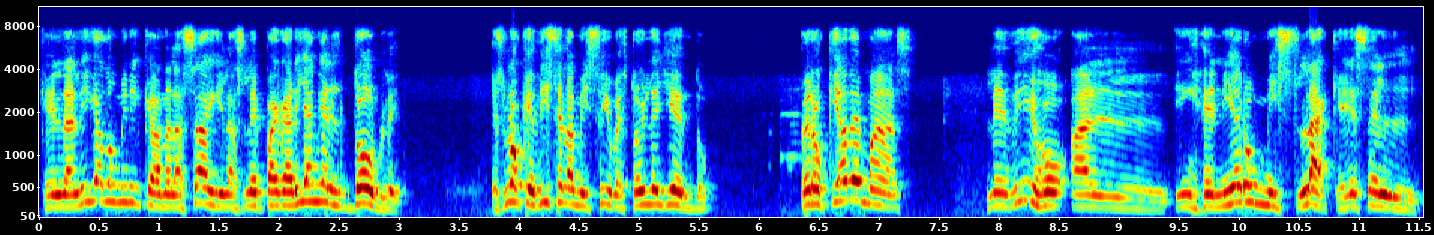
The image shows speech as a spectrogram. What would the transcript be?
que en la Liga Dominicana las Águilas le pagarían el doble. Es lo que dice la misiva, estoy leyendo, pero que además le dijo al ingeniero Misla, que es el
